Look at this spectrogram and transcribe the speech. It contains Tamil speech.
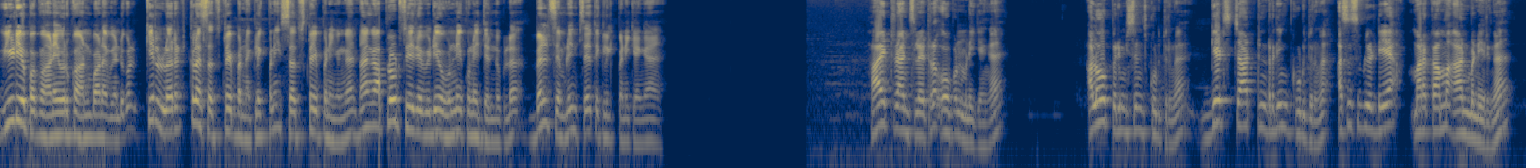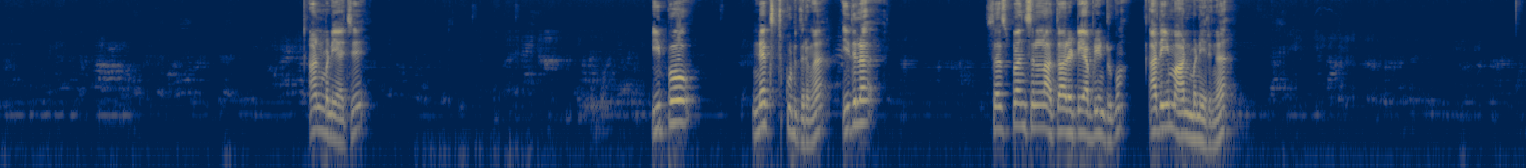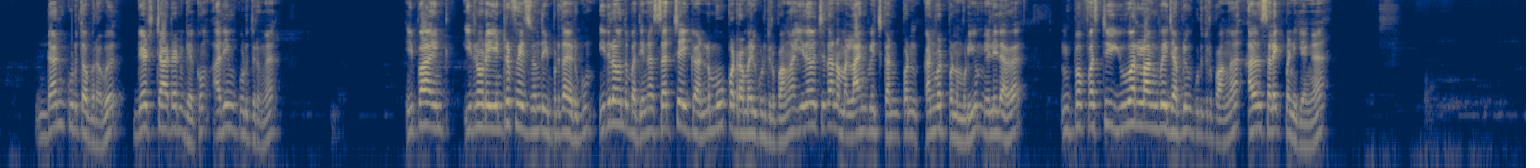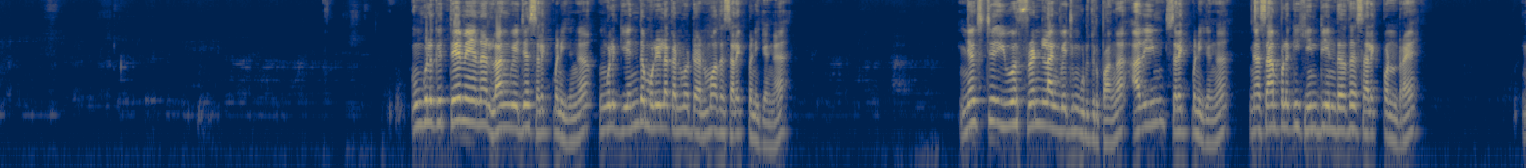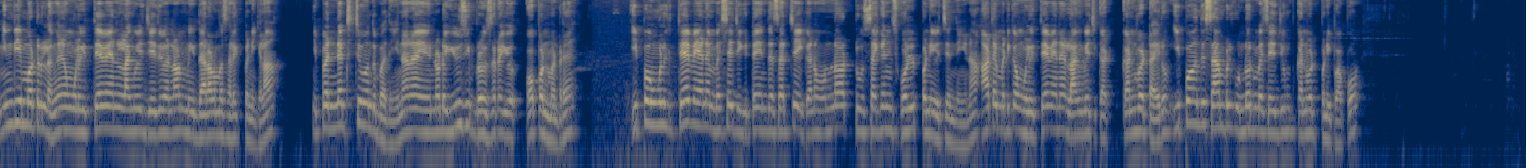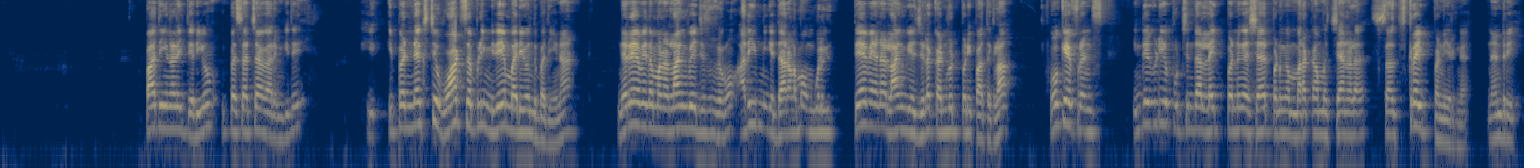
வீடியோ பக்கம் அனைவருக்கும் அன்பான வேண்டுகோள். கீழே உள்ள ரெட் கலர் சப்ஸ்கிரைப் பண்ண கிளிக் பண்ணி சப்ஸ்கிரைப் பண்ணிக்கோங்க. நாங்கள் அப்லோட் செய்கிற வீடியோ உன்னைக்குன்னே தெரிந்துக்குள்ள பெல் சிம்லையும் சேர்த்து கிளிக் பண்ணிக்கோங்க. ஹாய் ட்ரான்ஸ்லேட்டரை ஓப்பன் பண்ணிக்கோங்க. அலோ பெர்மிஷன்ஸ் கொடுத்துருங்க. கெட் ஸ்டார்ட்ன்றதையும் கொடுத்துருங்க. அசசிபிலிட்டியை மறக்காமல் ஆன் பண்ணிடுங்க ஆன் பண்ணியாச்சு. இப்போது நெக்ஸ்ட் கொடுத்துருங்க. இதில் சஸ்பென்ஷனல் அத்தாரிட்டி அப்படின்ட்டு இருக்கும் அதையும் ஆன் பண்ணிடுங்க டன் கொடுத்த பிறகு கெட் ஸ்டார்ட்னு கேட்கும் அதையும் கொடுத்துருங்க. இப்போ இதனுடைய இன்டர்ஃபேஸ் வந்து இப்படி தான் இருக்கும். இதில் வந்து பார்த்தீங்கன்னா சர்ச் ஐக்கானில் மூவ் பண்ணுற மாதிரி கொடுத்துருப்பாங்க. இதை வச்சு தான் நம்ம லாங்குவேஜ் கன் பண் கன்வெர்ட் பண்ண முடியும். எளிதாக. இப்போ ஃபஸ்ட்டு யுவர் லாங்குவேஜ் அப்படின்னு கொடுத்துருப்பாங்க. அதை செலக்ட் பண்ணிக்கோங்க. உங்களுக்கு தேவையான லாங்குவேஜை செலக்ட் பண்ணிக்கோங்க. உங்களுக்கு எந்த மொழியில் கன்வெர்ட் ஆகணுமோ அதை செலக்ட் பண்ணிக்கோங்க. நெக்ஸ்ட்டு யுவர் ஃப்ரெண்ட் லாங்குவேஜும் கொடுத்துருப்பாங்க. அதையும் செலக்ட் பண்ணிக்கோங்க. நான் சாம்பிளுக்கு ஹிந்தின்றதை செலக்ட் பண்ணுறேன் ஹிந்தி மட்டும் இல்லைங்க. உங்களுக்கு தேவையான லாங்குவேஜ் எது வேணாலும் நீங்கள் தாராளமாக செலக்ட் பண்ணிக்கலாம். இப்போ நெக்ஸ்ட்டு வந்து பார்த்தீங்கன்னா நான் என்னோடய யூசி ப்ரௌசரை ஓப்பன் பண்ணுறேன் இப்போ உங்களுக்கு தேவையான மெசேஜ் கிட்ட இந்த சர்ச் ஐக்கான one or two seconds hold பண்ணி வச்சுருந்தீங்கன்னா ஆட்டோமேட்டிக்காக உங்களுக்கு தேவையான லாங்குவேஜ் கட் கன்வெர்ட் ஆயிரும். இப்போ வந்து சாம்பிளுக்கு இன்னொரு மெசேஜும் கன்வெர்ட் பண்ணி பார்ப்போம். பார்த்தீங்கனாலே தெரியும் இப்போ சர்ச் ஆக ஆரம்பிக்குது. இப்போ நெக்ஸ்ட்டு வாட்ஸ்அப்லேயும் இதே மாதிரி வந்து பார்த்தீங்கன்னா நிறைய விதமான லாங்குவேஜஸ் வரும் அதையும் நீங்கள் தாராளமாக உங்களுக்கு தேவையான லாங்குவேஜில் கன்வெர்ட் பண்ணி பார்த்துக்கலாம். ஓகே ஃப்ரெண்ட்ஸ் இந்த வீடியோ பிடிச்சிருந்தா லைக் பண்ணுங்கள் ஷேர் பண்ணுங்கள் மறக்காமல் சேனலை சப்ஸ்கிரைப் பண்ணிடுங்க நன்றி.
